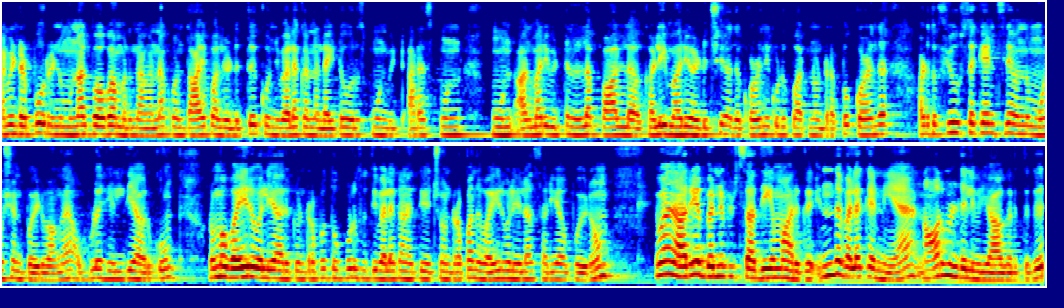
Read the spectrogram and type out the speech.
அப்படின்றப்போ ஒரு ரெண்டு மூணு நாள் போகாமல் இருந்தாங்கன்னா கொஞ்சம் தாய்ப்பால் எடுத்து கொஞ்சம் விளக்கெண்ணெய் லைட்டாக ஒரு ஸ்பூன் விட்டு அரை ஸ்பூன் மூணு அது மாதிரி விட்டு நல்லா பாலில் களி மாதிரி அடித்து அதை குழந்தை கொடுப்பாட்டணுன்றப்போ குழந்தை அடுத்த ஃபியூ செகண்ட்ஸ்லேயே வந்து மோஷன் போயிடுவாங்க. அவ்வளோ ஹெல்த்தியாக இருக்கும். ரொம்ப வயிறு வலியாக இருக்குன்றப்போ தொப்புள் சுற்றி விளக்கெண்ணெய் தேய்ச்சோன்றப்போ அந்த வயிறு வலியெல்லாம் சரியாக போயிடும். இவன் நிறைய பெனிஃபிட்ஸ் அதிகமாக இருக்குது இந்த விளக்கெண்ணியை நார்மல் டெலிவரி ஆகிறதுக்கு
